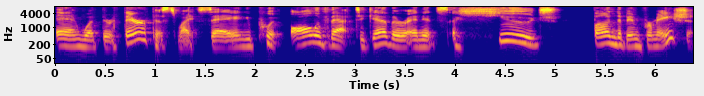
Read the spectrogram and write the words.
and what their therapist might say. And you put all of that together, and it's a huge fund of information.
